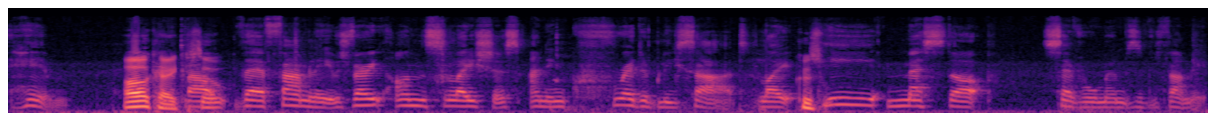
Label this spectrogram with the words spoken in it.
him. okay. about So their family. It was very unsalacious and incredibly sad. Like he messed up several members of his family.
